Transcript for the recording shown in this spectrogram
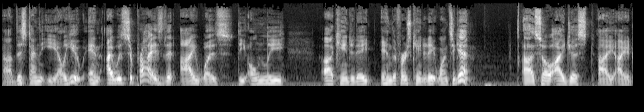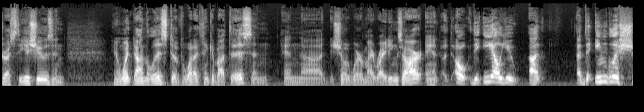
Uh, this time the ELU, and I was surprised that I was the only uh, candidate and the first candidate once again. Uh, so I just I, I, addressed the issues and you know went down the list of what I think about this and and uh, showed where my writings are. And oh, the ELU. Uh, the English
